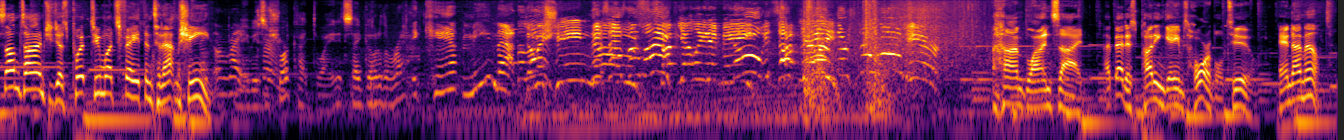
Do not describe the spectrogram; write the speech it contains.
Sometimes you just put too much faith into that machine. Right, Maybe it's turn. a shortcut, Dwight. It said go to the right. It can't mean that. The, the machine knows. The Stop yelling at me. No, it's Stop yelling. There's no room here. I'm blindside. I bet his putting game's horrible too. And I'm out.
